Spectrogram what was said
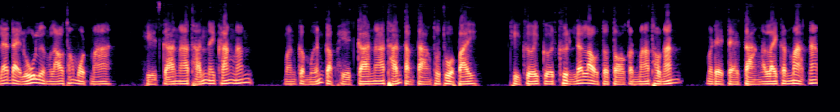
และได้รู้เรื่องราวทั้งหมดมา เหตุการณ์อาถรรพ์ในครั้งนั้น มันก็เหมือนกับเหตุการณ์อาถรรพ์ต่างๆ ทั่วๆไป ที่เคยเกิดขึ้นและเล่าต่อๆกันมาเท่านั้นไม่ได้แตกต่างอะไรกันมากนัก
